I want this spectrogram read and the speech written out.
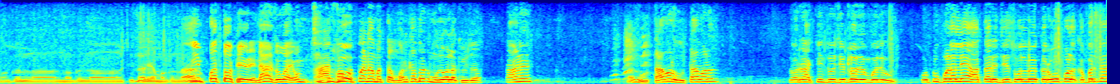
મગનલાલ મગનલાલ કેટલા રહ્યા મગનલાલ? ઈ પત્તો ફેવરે ના જોવાય ઓમ સીધું જો. પણ મત તમને ખબર કે મુજવા લખ્યું છે? તાણે? ઉતાવળ ઉતાવળ. તો રાખીને જોજે એટલો બધું. ખોટું પડે લે અત્યારે જે સોલ્લો એ કરવો પડે ખબર છે?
